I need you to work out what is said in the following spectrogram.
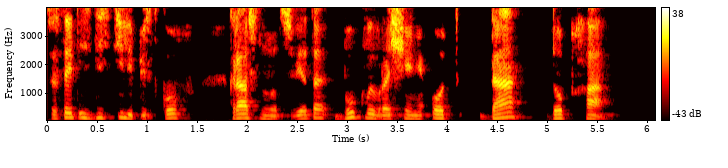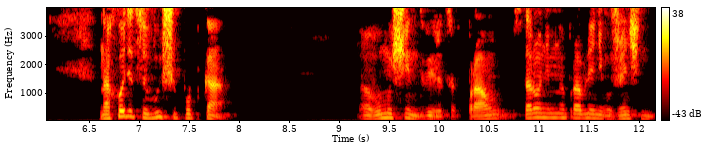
Состоит из 10 лепестков красного цвета, буквы вращения от Да до Пха. Находится выше пупка. У мужчин движется в правом стороннем направлении, у женщин,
